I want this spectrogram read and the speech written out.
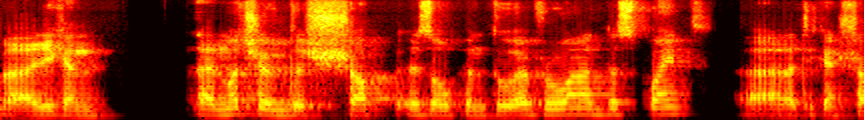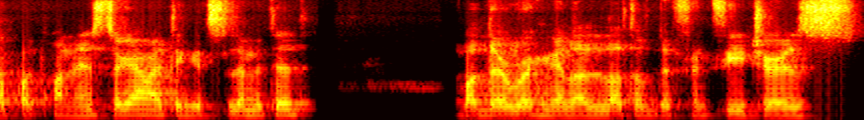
Uh, you can. I'm not sure if the shop is open to everyone at this point. Uh, that you can shop on Instagram. I think it's limited, but they're working on a lot of different features.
